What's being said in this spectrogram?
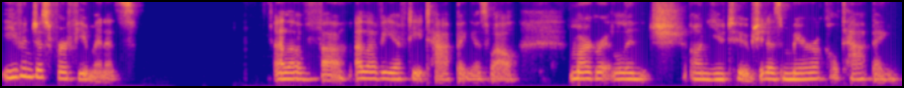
even just for a few minutes. I love uh, I love EFT tapping as well. Margaret Lynch on YouTube, she does miracle tapping.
